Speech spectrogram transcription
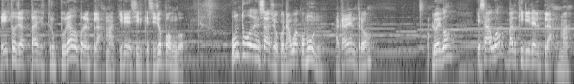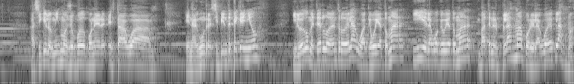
Esto ya está estructurado por el plasma. Quiere decir que si yo pongo un tubo de ensayo con agua común acá adentro, luego esa agua va a adquirir el plasma. Así que lo mismo yo puedo poner esta agua en algún recipiente pequeño y luego meterlo dentro del agua que voy a tomar y el agua que voy a tomar va a tener plasma por el agua de plasma.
